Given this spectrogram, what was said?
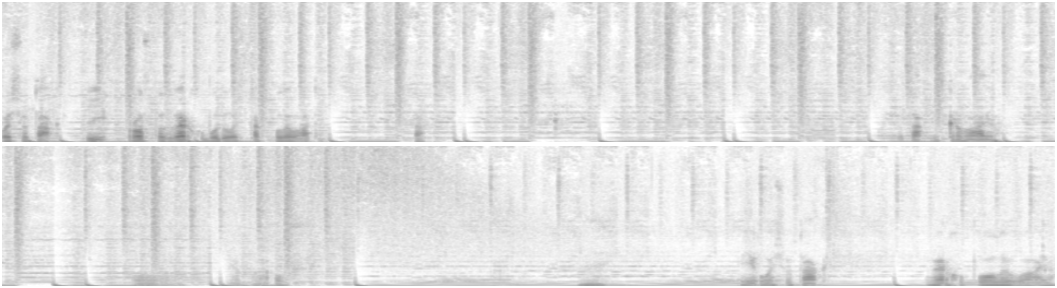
Ось отак. І просто зверху буду ось так поливати. Так. Ось отак відкриваю. О, яка. О. І ось отак зверху поливаю.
